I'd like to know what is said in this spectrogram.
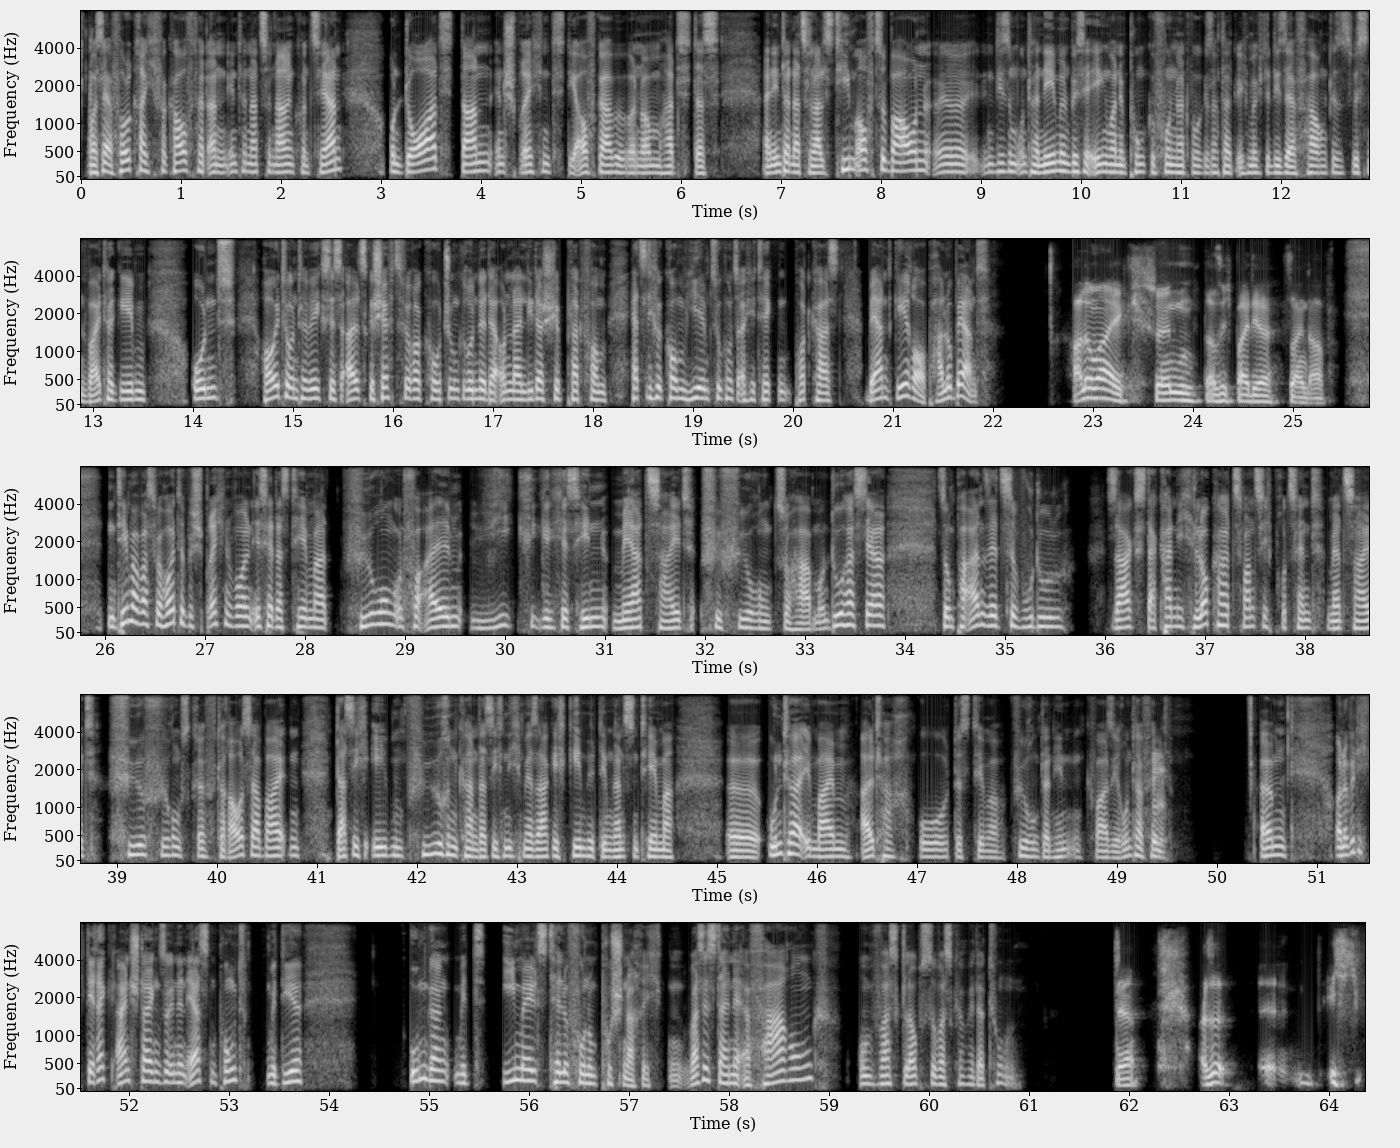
was er erfolgreich verkauft hat an einen internationalen Konzern und dort dann entsprechend die Aufgabe übernommen hat, das ein internationales Team aufzubauen äh, in diesem Unternehmen, bis er irgendwann den Punkt gefunden hat, wo er gesagt hat, ich möchte diese Erfahrung, dieses Wissen weitergeben und heute unterwegs ist als Geschäftsführer, Coach und Gründer der Online-Leadership-Plattform. Herzlich willkommen hier im Zukunftsarchitekten-Podcast Bernd Gerob. Hallo Bernd. Hallo Mike, schön, dass ich bei dir sein darf. Ein Thema, was wir heute besprechen wollen, ist ja das Thema Führung und vor allem, wie kriege ich es hin, mehr Zeit für Führung zu haben. Und du hast ja so ein paar Ansätze, wo du sagst, da kann ich locker 20 Prozent mehr Zeit für Führungskräfte rausarbeiten, dass ich eben führen kann, dass ich nicht mehr sage, ich gehe mit dem ganzen Thema äh, unter in meinem Alltag, wo das Thema Führung dann hinten quasi runterfällt. Hm. Ähm, und dann würde ich direkt einsteigen, so in den ersten Punkt mit dir. Umgang mit E-Mails, Telefon und Push-Nachrichten. Was ist deine Erfahrung und was glaubst du, was können wir da tun? Ja, also äh, ich,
